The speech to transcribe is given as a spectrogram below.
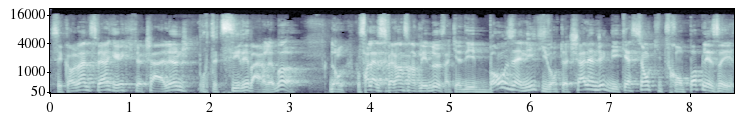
c'est complètement différent de quelqu'un qui te challenge pour te tirer vers le bas. Donc, il faut faire la différence entre les deux. Fait qu'il y a des bons amis qui vont te challenger avec des questions qui te feront pas plaisir.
